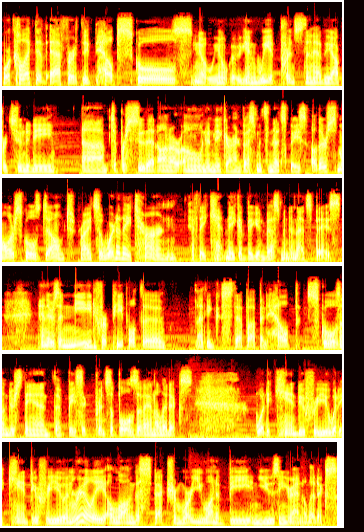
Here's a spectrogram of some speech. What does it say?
or collective effort that helps schools, you know, you know again, we at Princeton have the opportunity um, to pursue that on our own and make our investments in that space. Other smaller schools don't, right? So where do they turn if they can't make a big investment in that space? And there's a need for people to I think, step up and help schools understand the basic principles of analytics, what it can do for you, what it can't do for you, and really along the spectrum where you want to be in using your analytics.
